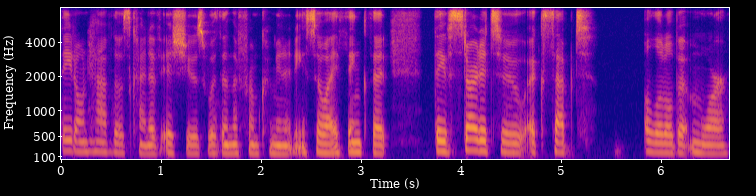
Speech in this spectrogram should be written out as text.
They don't have those kind of issues within the frum community. So I think that they've started to accept a little bit more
